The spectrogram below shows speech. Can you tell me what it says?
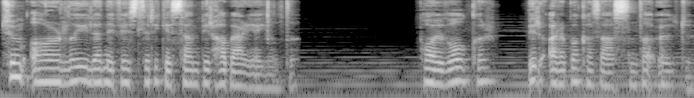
tüm ağırlığıyla nefesleri kesen bir haber yayıldı. Paul Walker bir araba kazasında öldü.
